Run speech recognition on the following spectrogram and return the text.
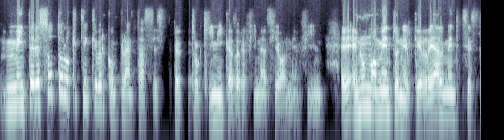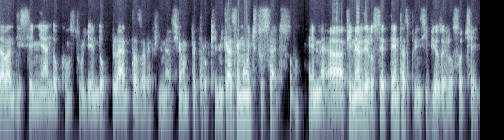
me interesó todo lo que tiene que ver con plantas petroquímicas de refinación, en fin, eh, en un momento en el que realmente se estaban diseñando, construyendo plantas de refinación petroquímica hace muchos años, en, a final de los 70, principios de los 80.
